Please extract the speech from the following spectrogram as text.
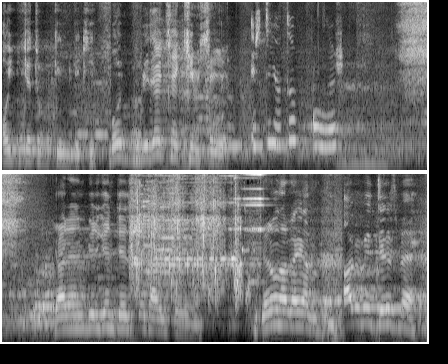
o YouTube filmdeki. Bu video çekim şeyi. İşte YouTube olur. Yarın bir gün destek arkadaşlarıma. Telefonlar ben yazdım. Abi beni delirtme.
